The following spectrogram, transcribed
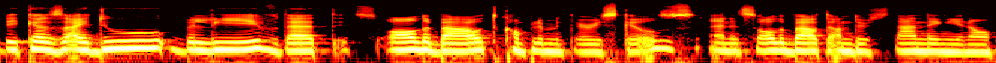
because I do believe that it's all about complementary skills and it's all about understanding, you know,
